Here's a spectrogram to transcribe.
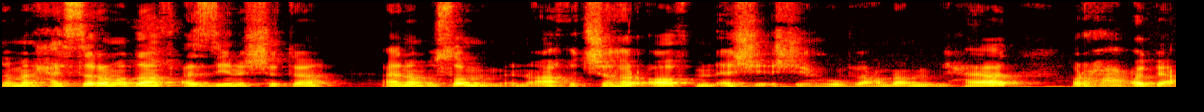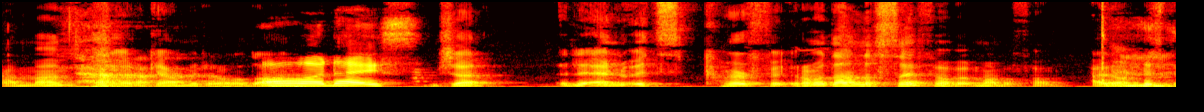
لما حيصير رمضان في عز دين الشتاء أنا مصمم إنه آخذ شهر off من اشي إشي هو عم بعمل بالحياة وأروح أقعد بعمان شهر كامل رمضان. oh nice مشان لأنه it's perfect رمضان للصيف ما بفهم. I don't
